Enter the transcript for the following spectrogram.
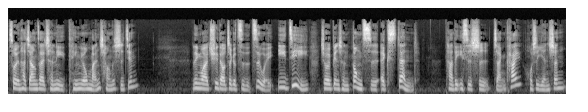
所以它将在城里停留蛮长的时间。另外，去掉这个字的字尾 ed，就会变成动词 extend，它的意思是展开或是延伸。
